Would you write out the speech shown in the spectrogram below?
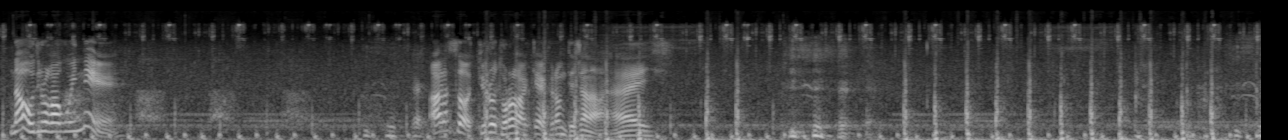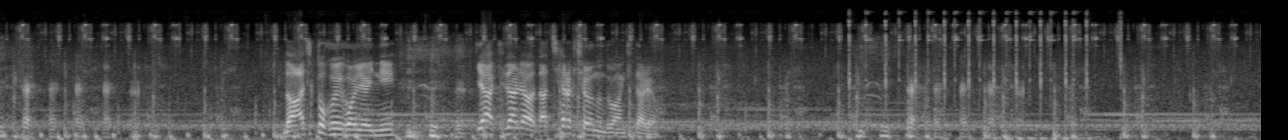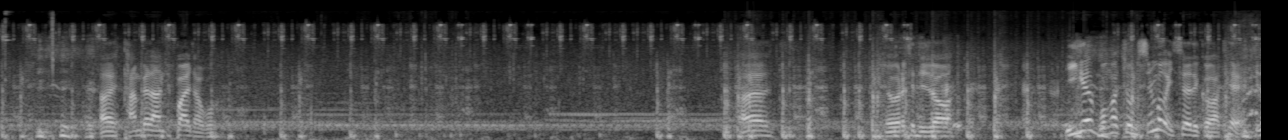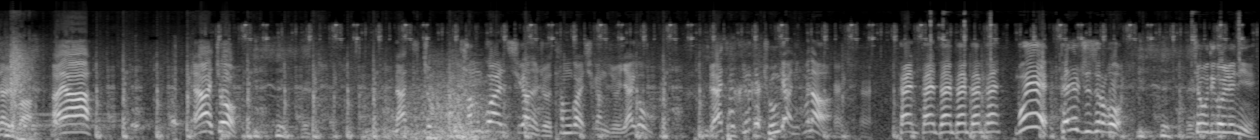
나 어디로 가고 있니? 알았어, 뒤로 돌아갈게. 그럼 되잖아. 아이씨. 너 아직도 거기 걸려있니? 야 기다려. 나 체력 채우는 동안 기다려. 아 담배 나한테 빨자고. 아왜 이렇게 늦어 이게 뭔가 좀 쓸모가 있어야 될 것 같아. 기다려봐. 아야! 야좀 나한테 좀 탐구할 시간을 줘 탐구할 시간을 줘야 이거 라이터 그렇게 좋은 게 아니구나. 펜 펜 펜 펜 펜펜. 뭐해? 펜을 주스라고. 쟤 어디 걸렸니?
